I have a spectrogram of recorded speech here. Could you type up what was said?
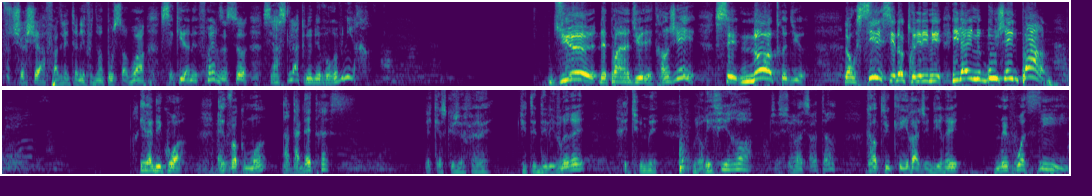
chercher à face de l'éternel, effectivement, pour savoir ce qu'il en est, frères et sœurs. C'est à cela que nous devons revenir. Dieu n'est pas un Dieu étranger, c'est notre Dieu. Donc si c'est notre ennemi, il a une bouche et il parle. Il a dit quoi? Invoque-moi dans ta détresse. Et qu'est-ce que je ferai? Je te délivrerai et tu me glorifieras. Je serai certain. Quand tu crieras, je dirai, mais voici.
